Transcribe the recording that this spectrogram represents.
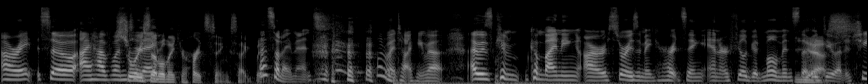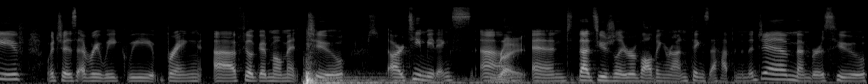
All right, so I have one Stories today. that'll make your heart sing segment. That's what I meant. what am I talking about? I was com- combining our stories that make your heart sing and our feel good moments that we do at Achieve, which is every week we bring a feel good moment to our team meetings. Um, Right. And that's usually revolving around things that happened in the gym, members who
